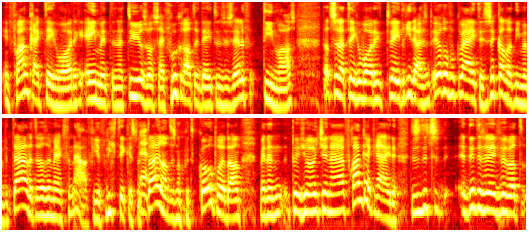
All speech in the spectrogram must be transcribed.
in Frankrijk tegenwoordig. één met de natuur, zoals zij vroeger altijd deed toen ze zelf tien was. dat ze daar tegenwoordig 2.000, 3.000 euro voor kwijt is. Ze kan dat niet meer betalen. Terwijl ze merkt van, nou, vier vliegtickets naar Ja. Thailand is nog goedkoper dan met een Peugeotje naar Frankrijk rijden. Dus dit is, dit is even wat.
